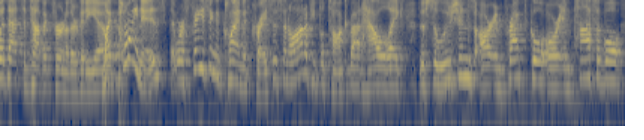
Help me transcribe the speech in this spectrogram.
but that's a topic for another video. My point is that we're facing a climate crisis and a lot of people talk about how like the solutions are impractical or impossible,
